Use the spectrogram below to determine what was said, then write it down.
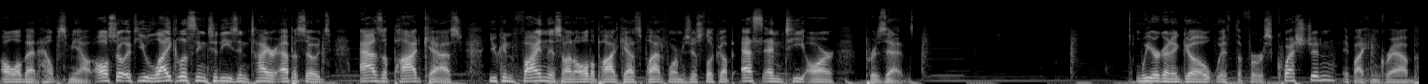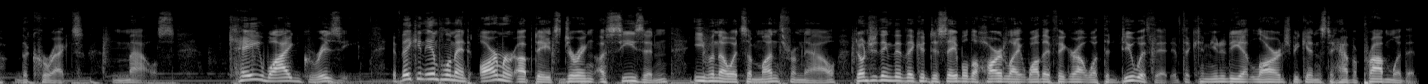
all of that helps me out. Also, if you like listening to these entire episodes as a podcast, you can find this on all the podcast platforms. Just look up SNTR Presents we are going to go with the first question, if I can grab the correct mouse. KY Grizzy. If they can implement armor updates during a season, even though it's a month from now, don't you think that they could disable the hard light while they figure out what to do with it if the community at large begins to have a problem with it?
